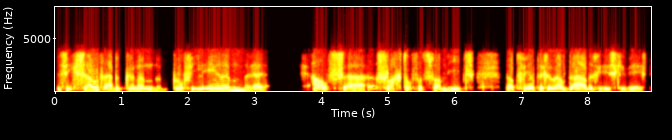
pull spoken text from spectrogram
zichzelf hebben kunnen profileren uh, als uh, slachtoffers van iets dat veel te gewelddadig is geweest.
